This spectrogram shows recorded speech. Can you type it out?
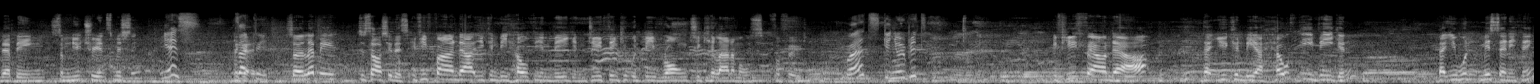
there being some nutrients missing? Yes, exactly. Okay. So let me just ask you this. If you find out you can be healthy and vegan, do you think it would be wrong to kill animals for food? What? Can you repeat? If you found out that you can be a healthy vegan, that you wouldn't miss anything,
